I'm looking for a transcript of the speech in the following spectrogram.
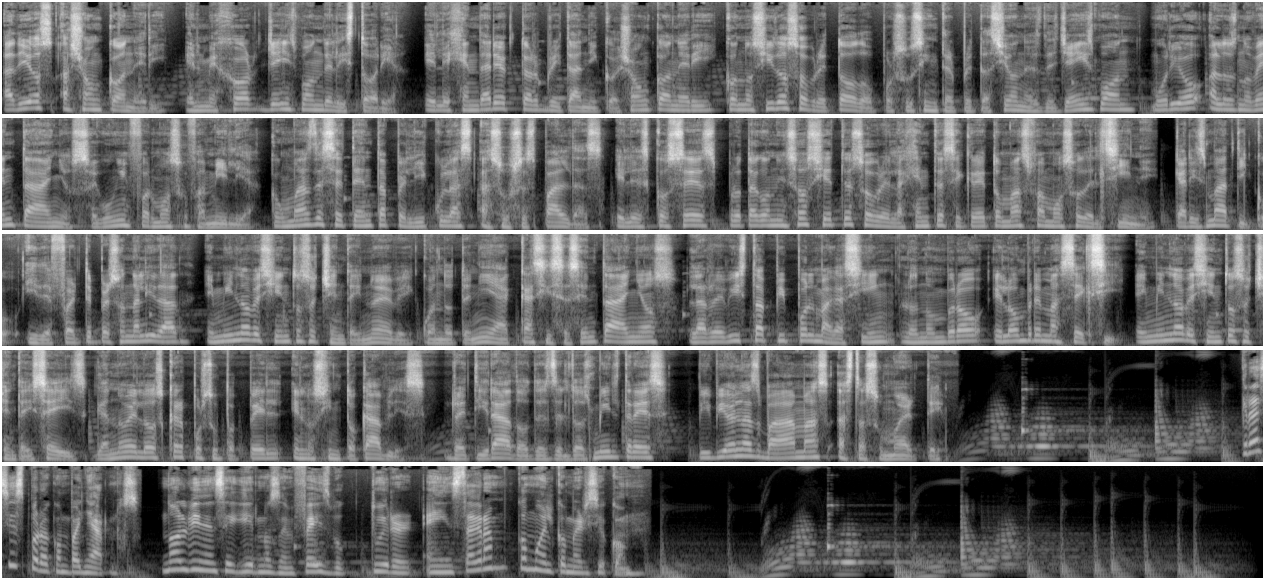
Adiós a Sean Connery, el mejor James Bond de la historia. El legendario actor británico Sean Connery, conocido sobre todo por sus interpretaciones de James Bond, murió a los 90 años, según informó su familia. Con más de 70 películas a sus espaldas, el escocés protagonizó siete sobre el agente secreto más famoso del cine. Carismático y de fuerte personalidad, en 1989, cuando tenía casi 60 años, la revista People Magazine lo nombró el hombre más sexy. En 1986 ganó el Oscar su papel en Los Intocables. Retirado desde el 2003, vivió en las Bahamas hasta su muerte. Gracias por acompañarnos. No olviden seguirnos en Facebook, Twitter e Instagram como El Comercio Com.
